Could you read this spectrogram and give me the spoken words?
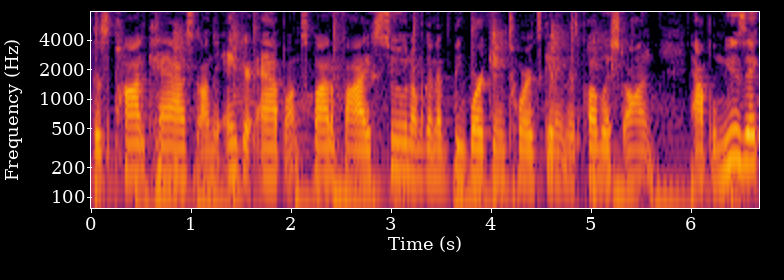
this podcast on the Anchor app on Spotify. Soon I'm going to be working towards getting this published on Apple Music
